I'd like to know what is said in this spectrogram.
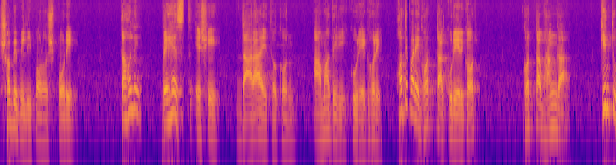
সবে মিলি পরস্পরে। তাহলে বেহেস্ত এসে দাঁড়ায় তখন আমাদেরই কুড়ে ঘরে। হতে পারে ঘরটা কুড়ের ঘর, ঘরটা ভাঙ্গা, কিন্তু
